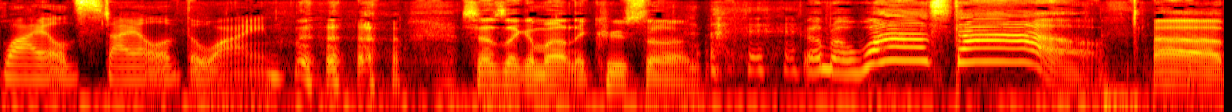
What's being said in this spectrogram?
wild style of the wine Sounds like a Motley Crue song. I'm a wild style. Uh,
